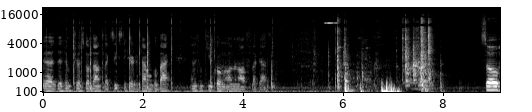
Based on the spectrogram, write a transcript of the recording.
uh, the temperature has gone down to like 60 here, the fan will go back and it will keep going on and off like that. So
